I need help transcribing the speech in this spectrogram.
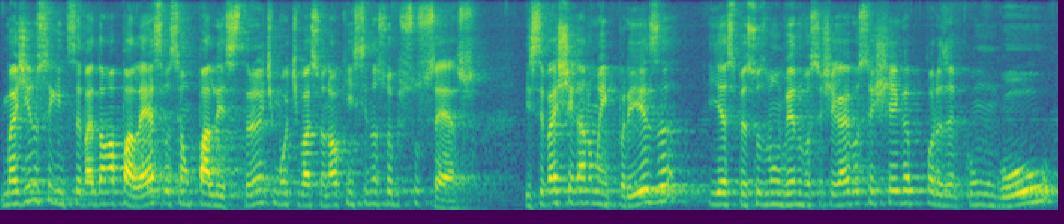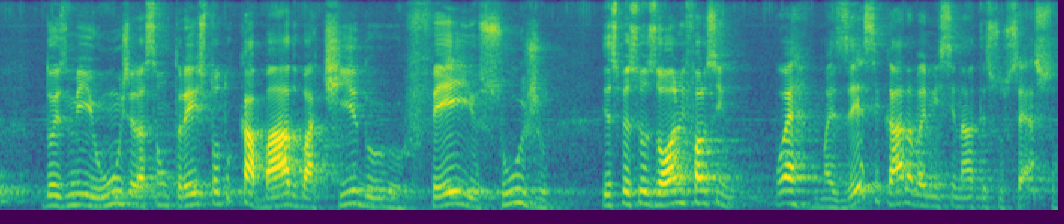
imagina o seguinte: você vai dar uma palestra, você é um palestrante motivacional que ensina sobre sucesso. E você vai chegar numa empresa e as pessoas vão vendo você chegar e você chega, por exemplo, com um Gol 2001, geração 3, todo acabado, batido, feio, sujo. E as pessoas olham e falam assim: ué, mas esse cara vai me ensinar a ter sucesso?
